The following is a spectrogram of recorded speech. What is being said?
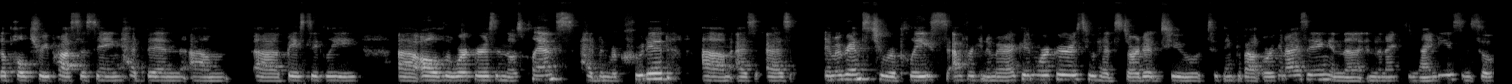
the poultry processing had been um, uh, basically uh, all of the workers in those plants had been recruited um, as, as immigrants to replace African American workers who had started to to think about organizing in the in the 1990s. And so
